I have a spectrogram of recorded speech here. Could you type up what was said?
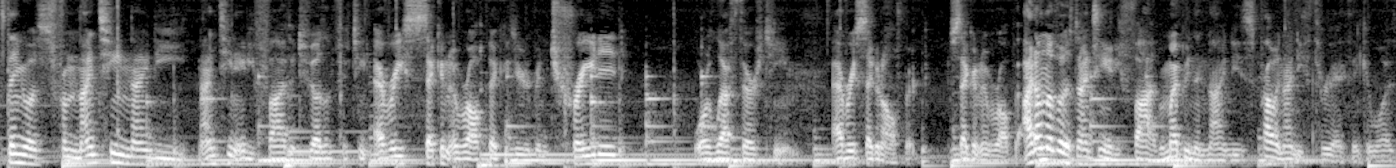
thinking it was from 1990, 1985 to 2015, every second overall pick has either been traded or left their team. Every second all pick, second overall pick. I don't know if it was 1985. It might be in the 90s. Probably 93, I think it was.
